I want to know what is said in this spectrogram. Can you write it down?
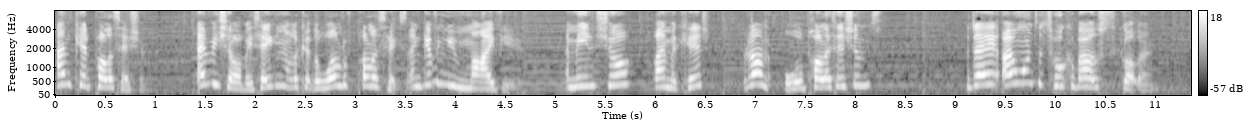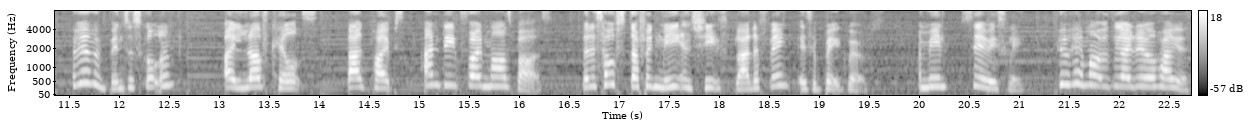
I'm Kid Politician. Every show I'll be taking a look at the world of politics and giving you my view. I mean, sure, I'm a kid, but aren't all politicians? Today, I want to talk about Scotland. Have you ever been to Scotland? I love kilts, bagpipes, and deep fried Mars bars. Though this whole stuffing meat and sheep's bladder thing is a bit gross. I mean, seriously, who came up with the idea of haggis?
